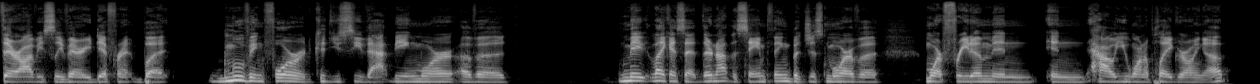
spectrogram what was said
they're obviously very different but moving forward could you see that being more of a maybe like I said, they're not the same thing, but just more of a more freedom in in how you want to play growing up.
